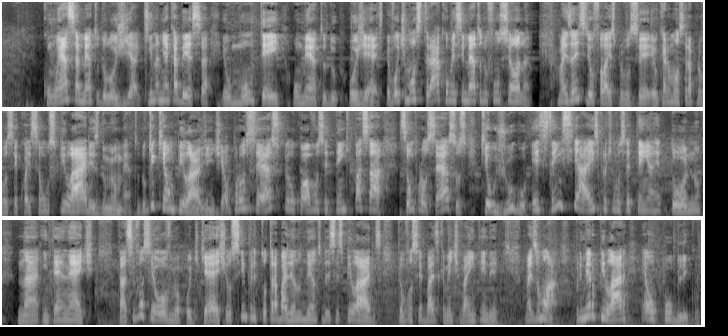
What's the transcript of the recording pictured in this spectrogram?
Com essa metodologia aqui na minha cabeça, eu montei o método OGS. Eu vou te mostrar como esse método funciona. Mas antes de eu falar isso para você, eu quero mostrar para você quais são os pilares do meu método. O que é um pilar, gente? É o processo pelo qual você tem que passar. São processos que eu julgo essenciais para que você tenha retorno na internet. Tá? Se você ouve meu podcast, eu sempre estou trabalhando dentro desses pilares. Então você basicamente vai entender. Mas vamos lá. Primeiro pilar é o público.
